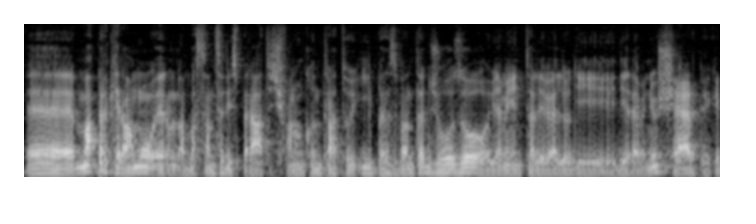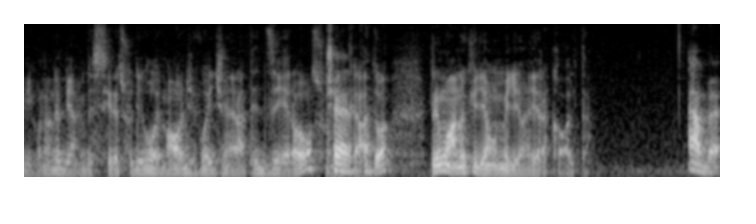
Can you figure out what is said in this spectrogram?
eh, ma perché eravamo erano abbastanza disperati, ci fanno un contratto iper svantaggioso ovviamente a livello di, di revenue share perché dicono noi dobbiamo investire su di voi ma oggi voi generate zero sul Certo. mercato, primo anno chiudiamo un milione di raccolta Ah beh.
